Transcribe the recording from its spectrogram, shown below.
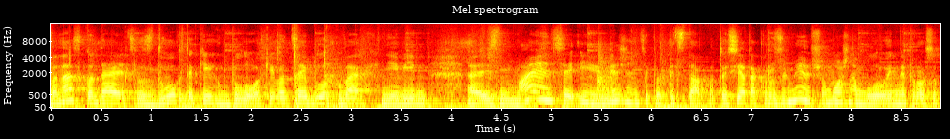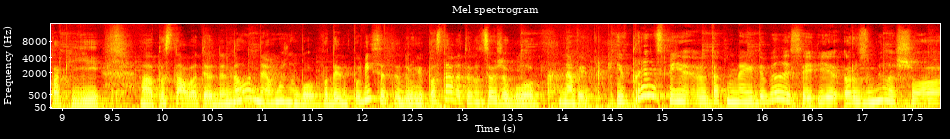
Вона складається з двох таких блоків. Оцей блок верхній він е, знімається, і нижній, типу, підставка. Тобто я так розумію, що можна було і не просто так її е, поставити один на один, а можна було один повісити, другий поставити. Ну це вже було на вибір. І в принципі, так на неї дивилися і розуміла, що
